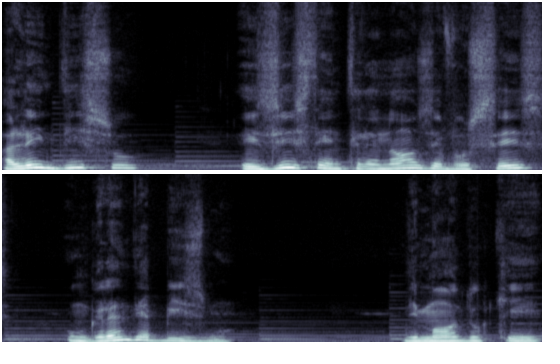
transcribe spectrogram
Além disso, existe entre nós e vocês um grande abismo, de modo que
